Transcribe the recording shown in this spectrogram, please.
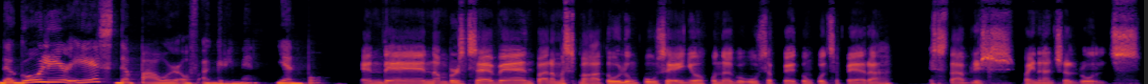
The goal here is the power of agreement. Yan po. And then, number seven, para mas makatulong po sa inyo kung nag-uusap kayo tungkol sa pera, establish financial roles.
